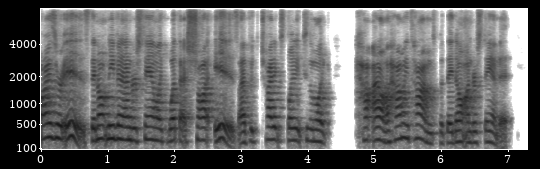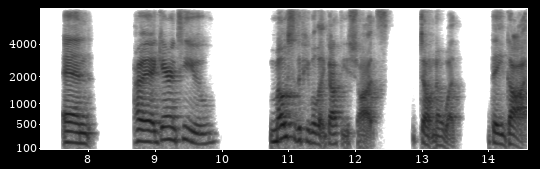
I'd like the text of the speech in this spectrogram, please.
Pfizer is. They don't even understand like what that shot is. I've tried to explain it to them like how I don't know how many times, but they don't understand it. And I, I guarantee you, most of the people that got these shots don't know what they got.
